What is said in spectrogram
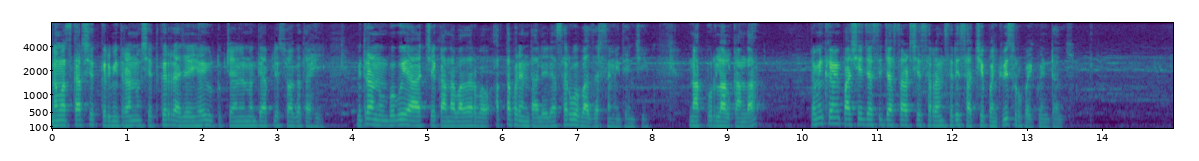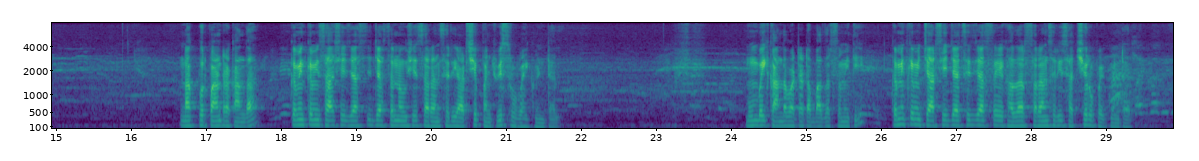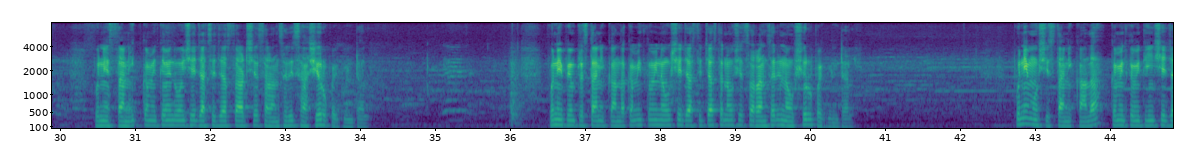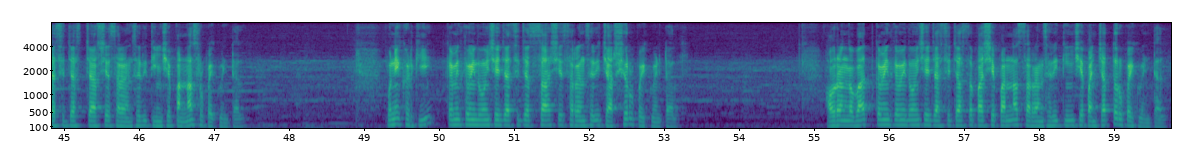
नमस्कार शेतकरी मित्रांनो शेतकरी राजा ह्या यूट्यूब चॅनलमध्ये आपले स्वागत आहे. मित्रांनो बघूया आजचे कांदा बाजारभाव आत्तापर्यंत आलेल्या सर्व बाजार समित्यांची. नागपूर लाल कांदा कमीत कमी पाचशे जास्तीत जास्त आठशे सरासरी सातशे पंचवीस रुपये क्विंटल. नागपूर पांढरा कांदा कमीत कमी सहाशे जास्तीत जास्त नऊशे सरासरी आठशे पंचवीस रुपये क्विंटल. मुंबई कांदा बटाटा बाजार समिती कमीत कमी चारशे जास्तीत जास्त एक हजार सरासरी सातशे रुपये क्विंटल. पुणे स्थानिक कमीत कमी दोनशे जास्तीत जास्त आठशे सरासरी सहाशे रुपये क्विंटल. पुणे पिंपरी स्थानिक कांदा कमीत कमी नऊशे जास्तीत जास्त नऊशे सरासरी नऊशे रुपये क्विंटल. पुणे मोशी स्थानिक कांदा कमीत कमी तीनशे जास्तीत जास्त चारशे सरासरी तीनशे पन्नास रुपये क्विंटल. पुणे खडकी कमीत कमी दोनशे जास्तीत जास्त सहाशे सरासरी चारशे रुपये क्विंटल. औरंगाबाद कमीत कमी दोनशे जास्तीत जास्त पाचशे पन्नास सरासरी तीनशे पंच्याहत्तर रुपये क्विंटल.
